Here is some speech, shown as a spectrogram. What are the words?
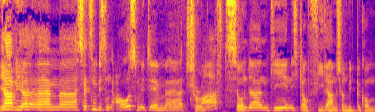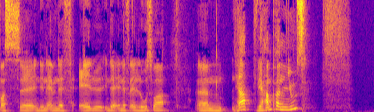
Ja, wir ähm, äh, setzen ein bisschen aus mit dem äh, Draft, sondern gehen, ich glaube, viele haben es schon mitbekommen, was äh, in den NFL, in der NFL los war. Ähm, ja, wir haben ein paar News.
